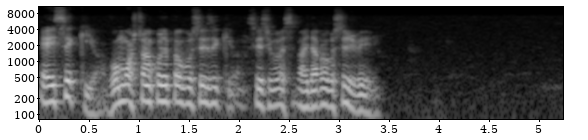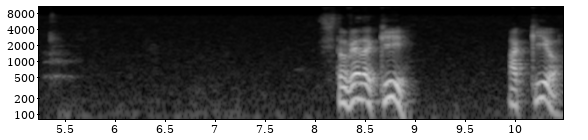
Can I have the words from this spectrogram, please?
é isso aqui. Ó. Vou mostrar uma coisa para vocês aqui. Ó. Não sei se vai dar para vocês verem. Vocês estão vendo aqui? Aqui, ó.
